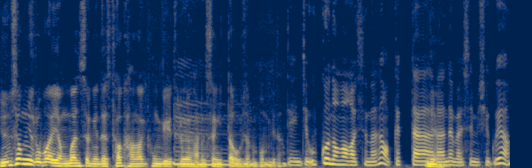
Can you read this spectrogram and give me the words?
윤석열 후보의 연관성에 대해서 더 강하게 공격이 들어갈 음. 가능성이 있다고 저는 봅니다. 네, 이제 웃고 넘어갈 수만은 없겠다라는 네. 말씀이시고요.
